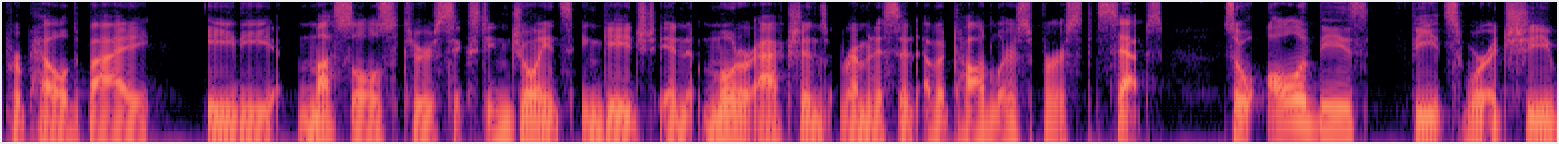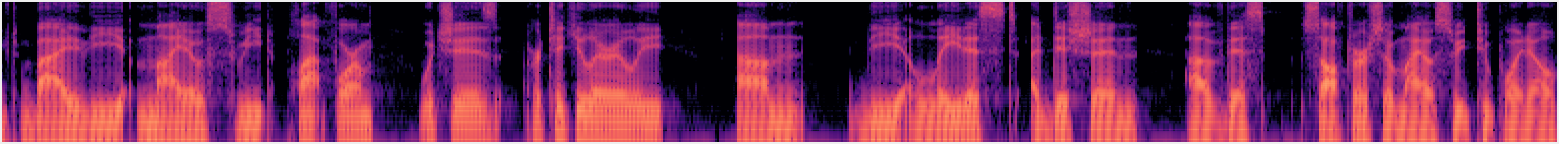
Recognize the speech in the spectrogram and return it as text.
propelled by 80 muscles through 16 joints engaged in motor actions reminiscent of a toddler's first steps. So, all of these feats were achieved by the MyoSuite platform, which is particularly um, the latest edition of this software, so MyoSuite 2.0.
